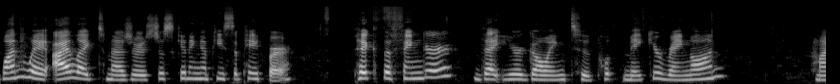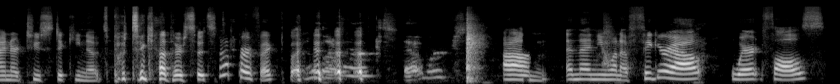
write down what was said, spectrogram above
One way I like to measure is just getting a piece of paper pick the finger that you're going to put make your ring on. Mine are two sticky notes put together, so it's not perfect, but well, that works. That works. Um, and then you want to figure out where it falls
